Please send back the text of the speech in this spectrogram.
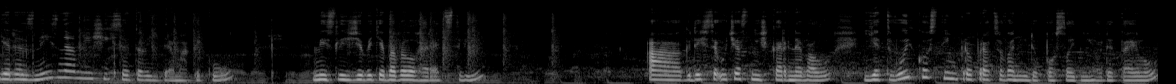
jeden z nejznámějších světových dramatiků. Myslíš, že by tě bavilo herectví? A když se účastníš karnevalu, je tvůj kostým propracovaný do posledního detailu?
